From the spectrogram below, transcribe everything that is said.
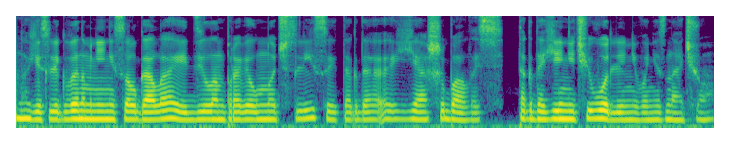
но если Гвен мне не солгала, и Дилан провел ночь с Лисой, тогда я ошибалась. Тогда ей ничего для него не значу.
